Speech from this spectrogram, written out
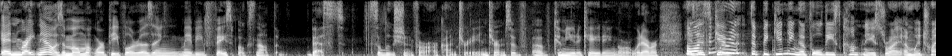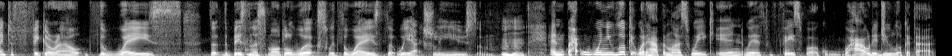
And right now is a moment where people are realizing maybe Facebook's not the best solution for our country in terms of, of communicating or whatever. Is well, I think give- we're at the beginning of all these companies, right? And we're trying to figure out the ways that the business model works with the ways that we actually use them. Mm-hmm. And when you look at what happened last week in with Facebook, how did you look at that?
